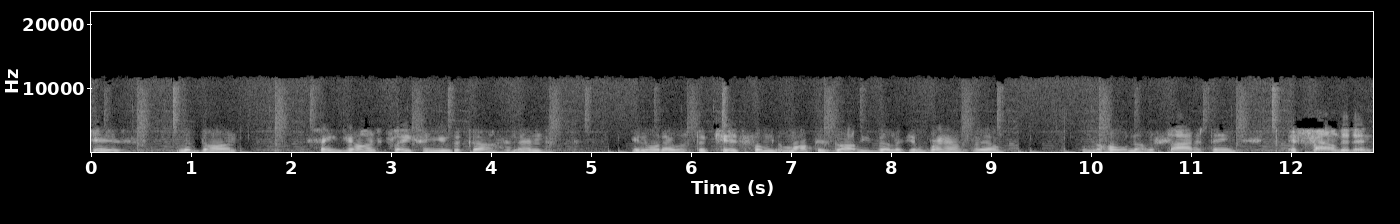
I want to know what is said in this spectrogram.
kids lived on St. John's Place in Utica, and then you know there was the kids from the Marcus Garvey Village in Brownsville. A whole other side of things. It founded in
